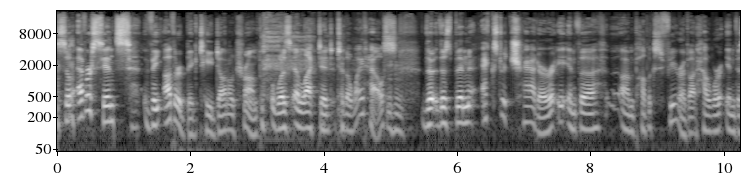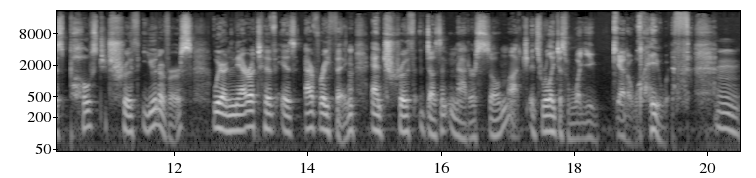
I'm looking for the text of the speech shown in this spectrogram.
so ever since the other big T, Donald Trump, was elected to the White House, mm-hmm. there, has been extra chatter in the um, public sphere about how we're in this post truth universe where narrative is everything and truth doesn't matter so much. It's really just what you get away with. Mm.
